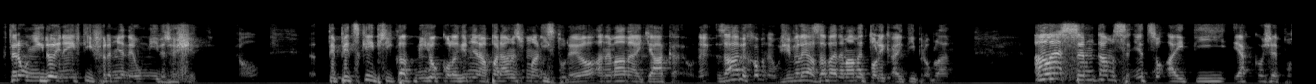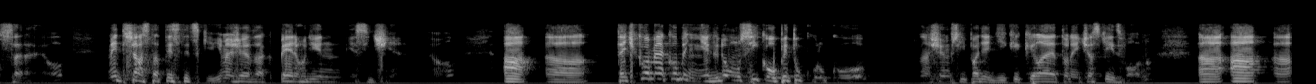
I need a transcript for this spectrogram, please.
kterou nikdo jiný v té firmě neumí vyřešit. Jo. Typický příklad mýho kolegy mě napadá, my jsme malý studio a nemáme ITáka. Jo. Ne, za bychom neuživili a za nemáme tolik IT problémů ale sem tam se něco IT jakože posere. Jo? My třeba statisticky víme, že je to tak 5 hodin měsíčně. Jo? A uh, teď jakoby někdo musí koupit tu kulku, v našem případě díky kile je to nejčastěji zvon, a, a, a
